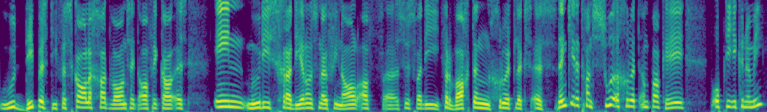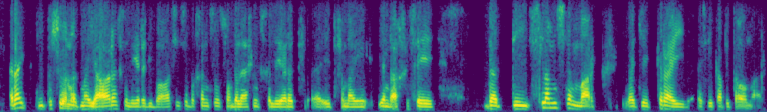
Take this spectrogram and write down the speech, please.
hoe diep is die fiskale gat waarin Suid-Afrika is? en Moody's gradeer ons nou finaal af uh, soos wat die verwagting grootliks is. Dink jy dit gaan so 'n groot impak hê op die ekonomie? Ryk, die persoon wat my jare gelede die basiese beginsels van beleggings geleer het, uh, het vir my eendag gesê dat die slimste mark wat jy kry is die kapitaalmark.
